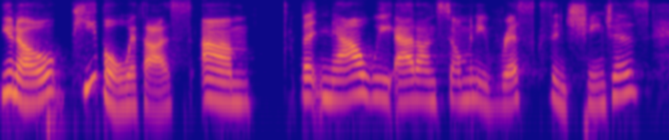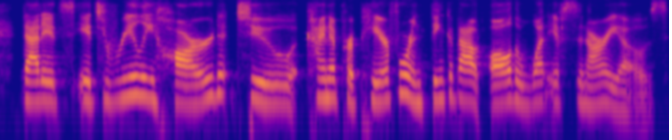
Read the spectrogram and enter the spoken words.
you know, people with us. Um, but now we add on so many risks and changes that it's it's really hard to kind of prepare for and think about all the what if scenarios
